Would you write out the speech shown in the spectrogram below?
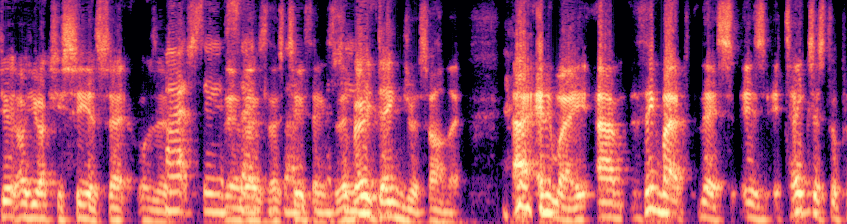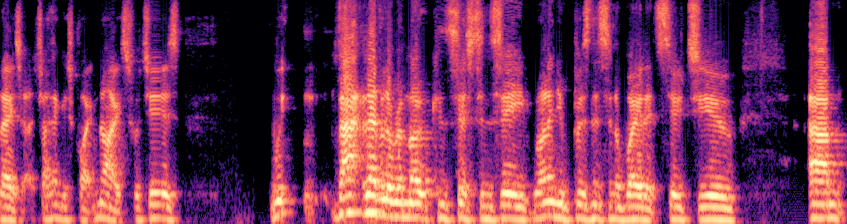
do you, oh, you actually see a set, was it? I actually see those, those two the things. They're very dangerous, aren't they? Uh, anyway, um, the thing about this is it takes us to a place which I think is quite nice, which is we that level of remote consistency, running your business in a way that suits you, um,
